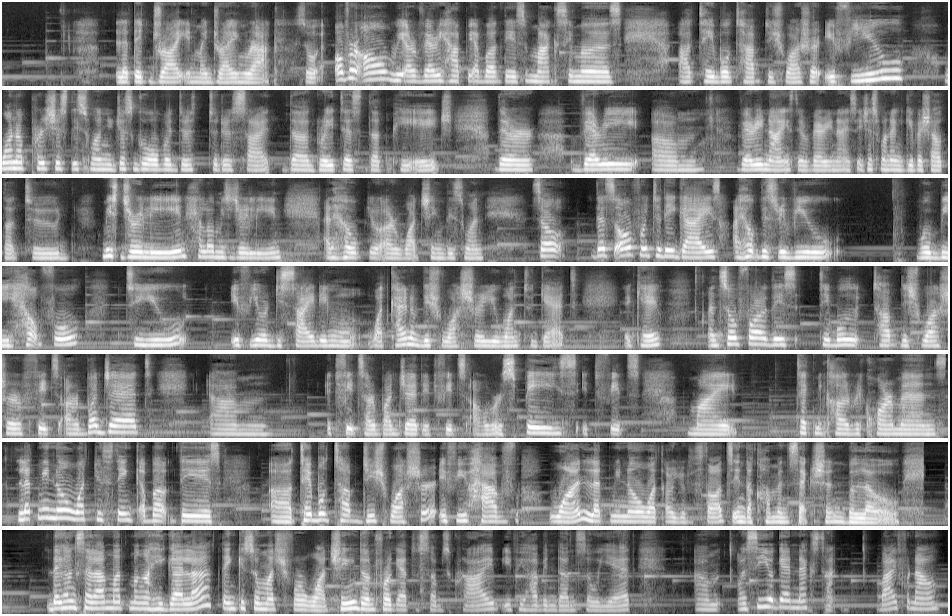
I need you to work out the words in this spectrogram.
let it dry in my drying rack. So overall we are very happy about this Maximus uh, tabletop dishwasher. If you want to purchase this one you just go over to the site thegreatest.ph they're very um, very nice. They're very nice. I just want to give a shout out to miss Jerlene hello miss Jerlene and hope you are watching this one. So that's all for today guys. I hope this review will be helpful to you if you're deciding what kind of dishwasher you want to get okay? And so far this tabletop dishwasher fits our budget. Um, it fits our budget. It fits our space. It fits my technical requirements. Let me know what you think about this uh, tabletop dishwasher if you have one let me know what are your thoughts in the comment section below Daghang salamat mga higala. Thank you so much for watching. Don't forget to subscribe if you haven't done so yet. Um, I'll see you again next time. Bye for now.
